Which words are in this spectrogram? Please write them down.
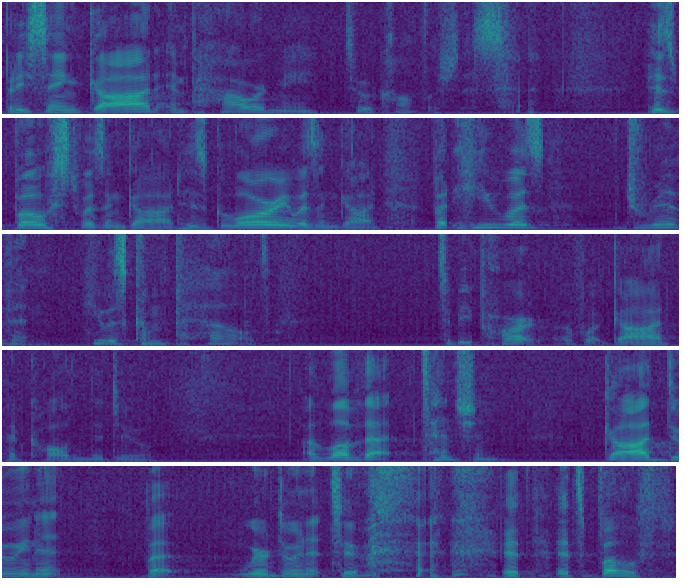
But he's saying, God empowered me to accomplish this. his boast was in God, his glory was in God. But he was driven, he was compelled to be part of what God had called him to do. I love that tension. God doing it but we're doing it too. it, it's both.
